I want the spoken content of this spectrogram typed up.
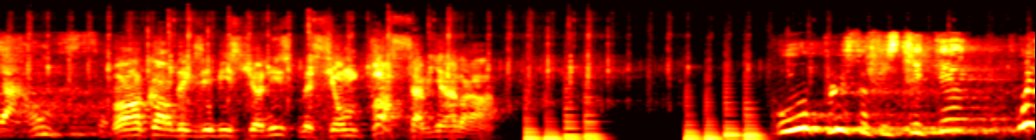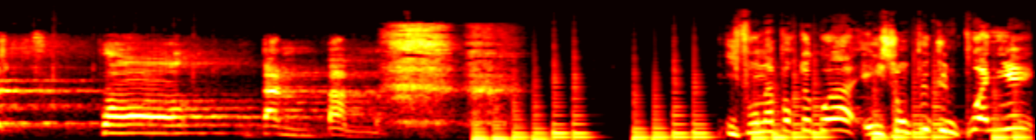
barouf. Pas encore d'exhibitionnisme, mais si on me force, ça viendra. Ou plus sophistiqué, oui, bam bam. Ils font n'importe quoi et ils sont plus qu'une poignée.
